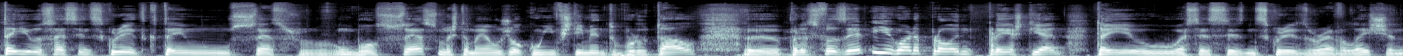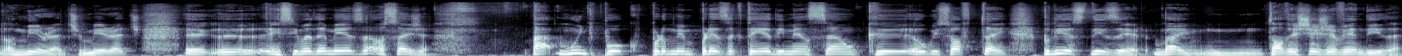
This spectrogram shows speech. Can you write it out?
Tem o Assassin's Creed, que tem um sucesso, um bom sucesso, mas também é um jogo com um investimento brutal uh, para se fazer, e agora para, o, para este ano ano tem o Assassin's Creed Revelation, ou Mirage, Mirage uh, uh, em cima da mesa, ou seja, Pá, muito pouco para uma empresa que tem a dimensão que a Ubisoft tem. Podia-se dizer, bem, hum, talvez seja vendida,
